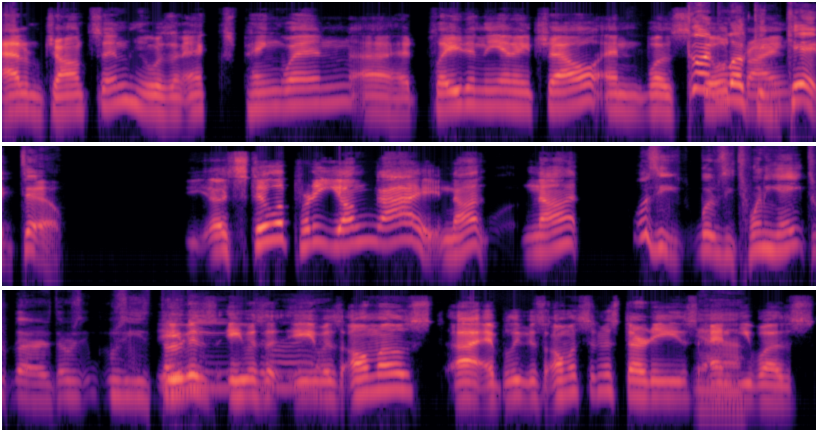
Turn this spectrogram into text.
adam johnson who was an ex-penguin uh, had played in the nhl and was good looking trying kid too. uh, still a pretty young guy not not Was he was he twenty eight? Uh, there was was he? 30? he was he was he was almost uh, i believe he was almost in his 30s Yeah. and he was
